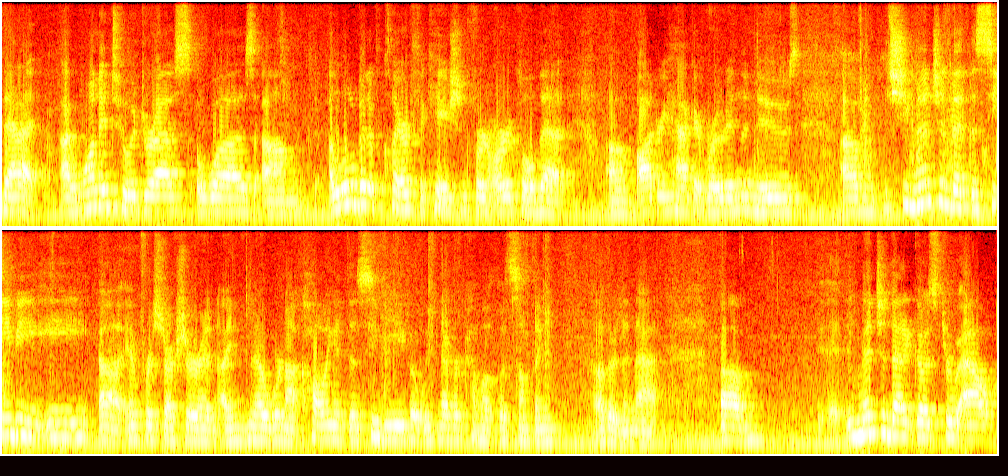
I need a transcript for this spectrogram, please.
that I wanted to address was um, a little bit of clarification for an article that um, Audrey Hackett wrote in the news. Um, She mentioned that the CBE uh, infrastructure, and I know we're not calling it the CBE, but we've never come up with something other than that. Um, mentioned that it goes throughout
